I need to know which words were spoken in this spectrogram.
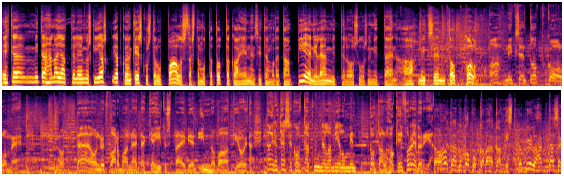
ehkä mitä hän ajattelee myöskin jatkojen keskustelupalstasta, mutta totta kai ennen sitä otetaan pieni lämmittelyosuus, nimittäin Ahmiksen top 3. Ahmiksen top 3. No tää on nyt varmaan näitä kehityspäivien innovaatioita. Taidan tässä kohtaa kuunnella mieluummin Total Hockey Foreveria. No, alkaako kopukka vähän kangista? No kyllähän tässä,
